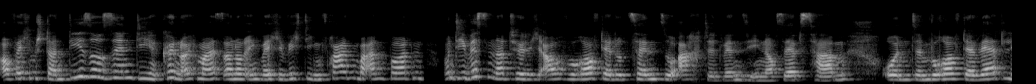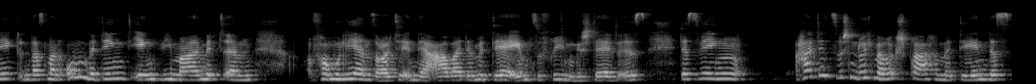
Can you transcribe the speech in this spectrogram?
auf welchem Stand die so sind. Die können euch meist auch noch irgendwelche wichtigen Fragen beantworten. Und die wissen natürlich auch, worauf der Dozent so achtet, wenn sie ihn auch selbst haben. Und ähm, worauf der Wert legt und was man unbedingt irgendwie mal mit ähm, formulieren sollte in der Arbeit, damit der eben zufriedengestellt ist. Deswegen haltet zwischendurch mal Rücksprache mit denen. Das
